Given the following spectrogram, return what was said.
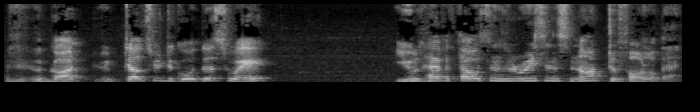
If God tells you to go this way, you'll have a thousand reasons not to follow that.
